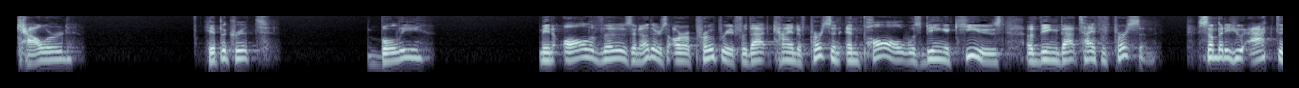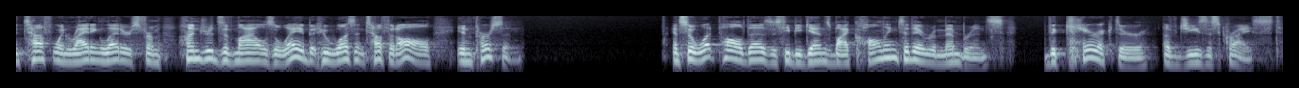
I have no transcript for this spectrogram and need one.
Coward, hypocrite, bully, I mean, all of those and others are appropriate for that kind of person. And Paul was being accused of being that type of person. Somebody who acted tough when writing letters from hundreds of miles away, but who wasn't tough at all in person. And so, what Paul does is he begins by calling to their remembrance the character of Jesus Christ.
